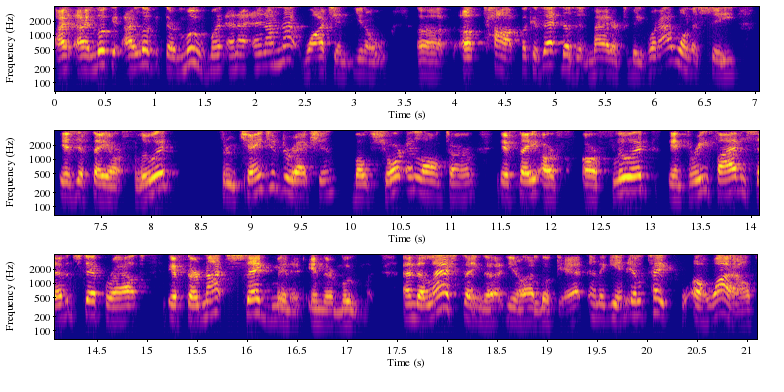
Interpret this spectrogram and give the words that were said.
I, I, look at I look at their movement, and I and I'm not watching you know uh, up top because that doesn't matter to me. What I want to see is if they are fluid through change of direction, both short and long term. If they are are fluid in three, five, and seven step routes, if they're not segmented in their movement. And the last thing that you know I look at, and again, it'll take a while,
